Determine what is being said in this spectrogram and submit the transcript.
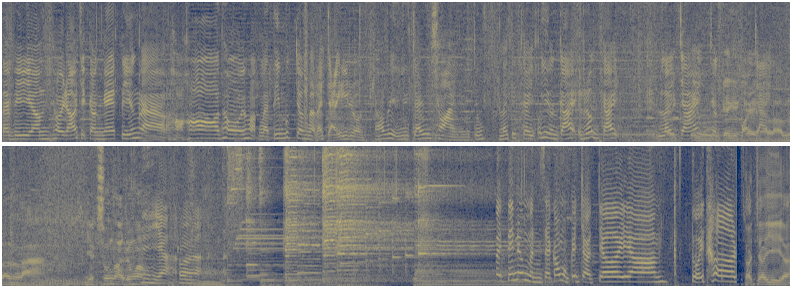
Tại vì um, hồi đó chỉ cần nghe tiếng là họ ho thôi Hoặc là tiếng bước chân là đã chạy đi rồi. Đó ví dụ như trái xoài này chú. Lấy cái cây một cái, rớt cái Lấy trái cái, chực cái, bỏ cây chạy. là lên là giật xuống thôi đúng không? Dạ vâng ạ. Ừ. Tí nữa mình sẽ có một cái trò chơi ờ, tuổi thơ. Trò chơi gì vậy?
